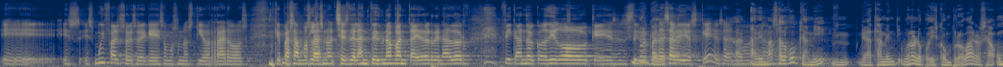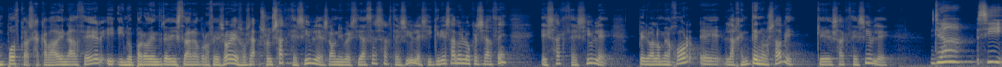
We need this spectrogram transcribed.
eh, es, es, muy falso eso de que somos unos tíos raros que pasamos las noches delante de una pantalla de ordenador picando código que sirve para saber Dios qué. O sea, además, algo que a mí, mm, gratamente, bueno, lo podéis comprobar, o sea, un podcast acaba de nacer y, y, no paro de entrevistar a profesores, o sea, sois accesibles, la universidad es accesible, si quieres saber lo que se hace, es accesible, pero a lo mejor eh, la gente no sabe que es accesible. Ya, sí,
